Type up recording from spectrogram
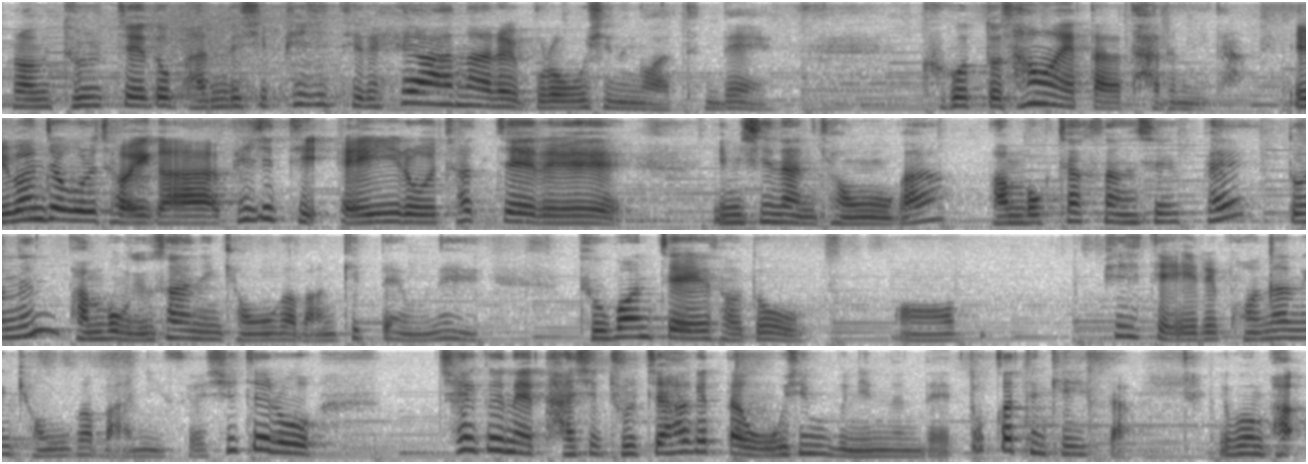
그럼 둘째도 반드시 PGT를 해야 하나를 물어보시는 것 같은데 그것도 상황에 따라 다릅니다. 일반적으로 저희가 PGT-A로 첫째를 임신한 경우가 반복 착상 실패 또는 반복 유산인 경우가 많기 때문에 두 번째에서도 어, PGT-A를 권하는 경우가 많이 있어요. 실제로 최근에 다시 둘째 하겠다고 오신 분 있는데 똑같은 케이스다. 이분 바-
